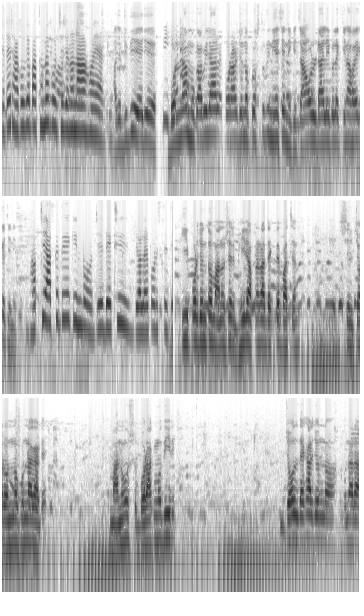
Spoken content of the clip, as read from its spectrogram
সেটাই ঠাকুরকে প্রার্থনা করছে যেন না হয় আর কি। আচ্ছা দিদি এই যে বন্যা মোকাবিলার করার জন্য প্রস্তুতি নিয়েছেন নাকি? চাউল ডাল এগুলো কেনা হয়ে গেছে নাকি? ভাবছি আজকে থেকে কিনবো যে দেখছি জলের পরিস্থিতি। কি পর্যন্ত মানুষের ভিড় আপনারা দেখতে পাচ্ছেন? শিলচর অন্নপূর্ণা ঘাটে। মানুষ বরাক নদীর জল দেখার জন্য ওনারা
